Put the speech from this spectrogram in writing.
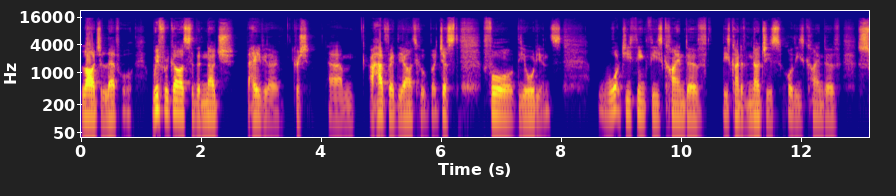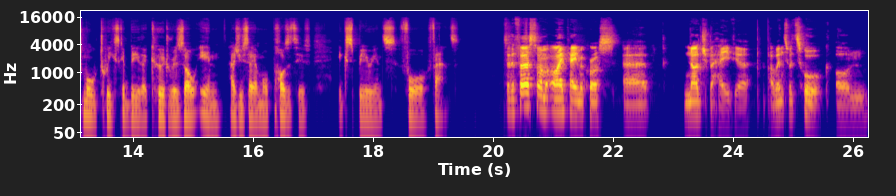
larger level. With regards to the nudge behavior, though, Christian, um, I have read the article, but just for the audience, what do you think these kind of these kind of nudges or these kind of small tweaks could be that could result in, as you say, a more positive experience for fans? So the first time I came across uh, nudge behavior I went to a talk on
